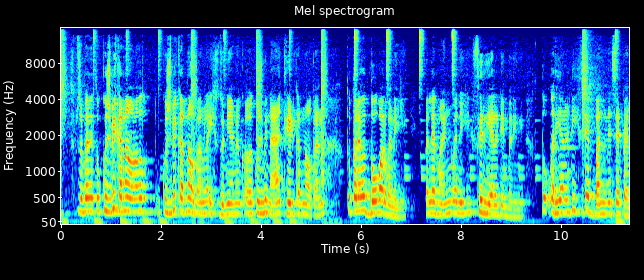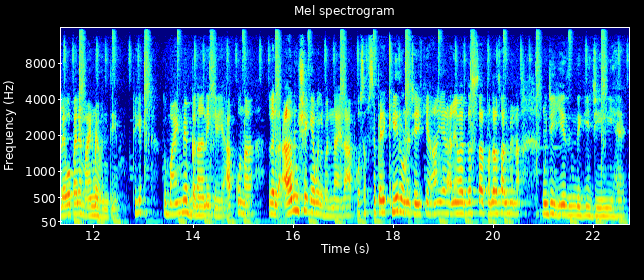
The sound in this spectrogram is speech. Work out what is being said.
सबसे पहले तो कुछ भी करना होना तो कुछ भी करना होता है ना, इस दुनिया में, अगर कुछ भी नया क्रिएट करना होता है ना तो पहले वो दो बार बनेगी। पहले माइंड में बनेगी, फिर रियलिटी में बनेगी। तो रियलिटी से बनने से पहले, वो पहले माइंड में बनती है, ठीक है? तो माइंड में बनाने के लिए आपको ना, अगर अनशेकेबल बनना है ना, आपको सबसे पहले क्लियर होना चाहिए कि हाँ यार, आने वाले दस साल, पंद्रह साल में ना, मुझे ये ज़िंदगी जीनी है।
